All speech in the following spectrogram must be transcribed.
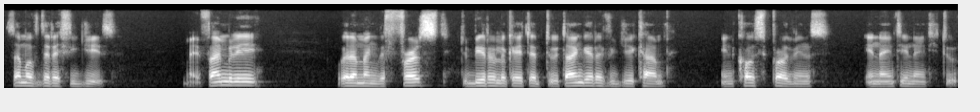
some of the refugees. My family were among the first to be relocated to Tange refugee camp in Coast province in 1992.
